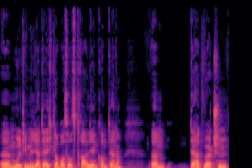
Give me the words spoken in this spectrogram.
äh, Multimilliardär, ich glaube aus Australien kommt er, ne? Ähm, der hat Virgin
